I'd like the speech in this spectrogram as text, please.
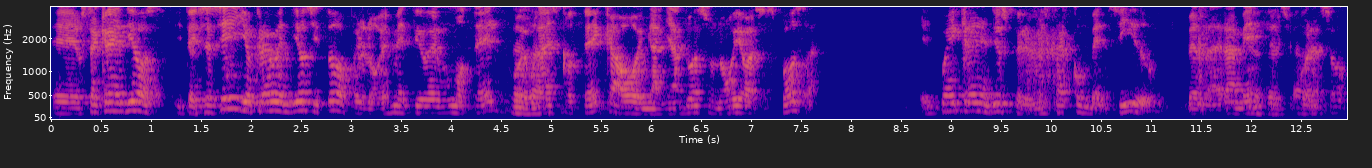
eh, ¿usted cree en Dios? Y te dice, sí, yo creo en Dios y todo, pero lo ves metido en un motel o en una discoteca o engañando a su novio o a su esposa. Él puede creer en Dios, pero no está convencido verdaderamente en su corazón.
